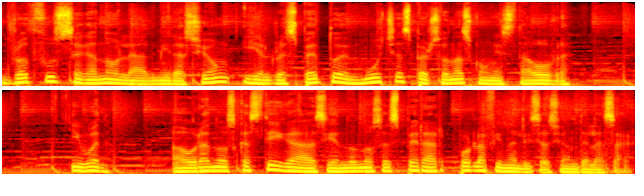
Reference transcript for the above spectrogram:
Rothfuss se ganó la admiración y el respeto de muchas personas con esta obra. Y bueno, ahora nos castiga haciéndonos esperar por la finalización de la saga.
